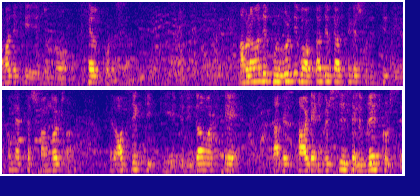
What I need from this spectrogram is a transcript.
আমাদেরকে এর জন্য হেল্প করেছেন। আমরা আমাদের পূর্ববর্তী বক্তাদের কাছ থেকে শুনেছি যে এরকম একটা সংগঠন, এর অবজেক্টিভ কি? যে রিদম আজকে তাদের থার্ড অ্যানিভার্সারি সেলিব্রেট করছে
